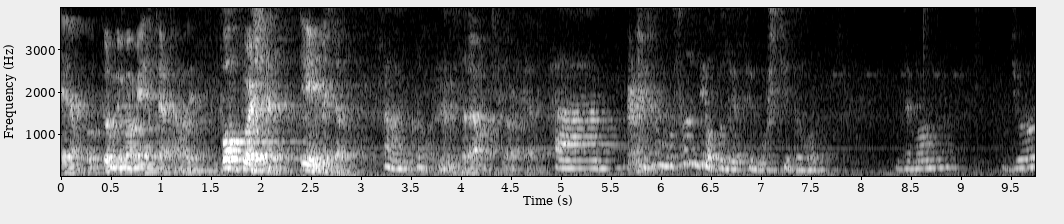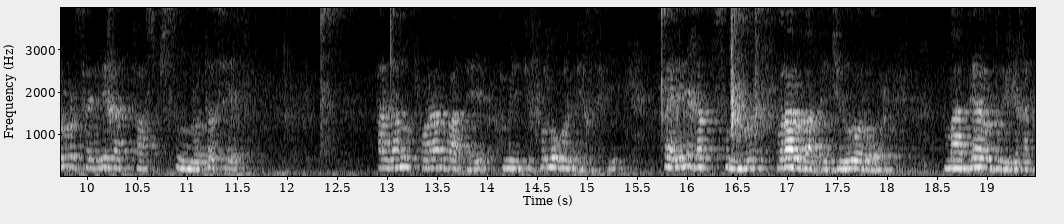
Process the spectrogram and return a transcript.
ayam. উত্তর দিব আমি একটা একটা Fourth question. সালামালাইকুম। আসসালামু আলাইকুম ওয়া কিছু মুসল্লি সকল আছে মসজিদত যেমন জোহরের চারি হাত ফার্স্ট সুন্নত আছে আজান পড়ার বাদে আমি যে ফলো করে দেখছি চারি হাত সুন্নত পড়ার বাদে জোহরের মাঝে আরও দুই রেখাত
